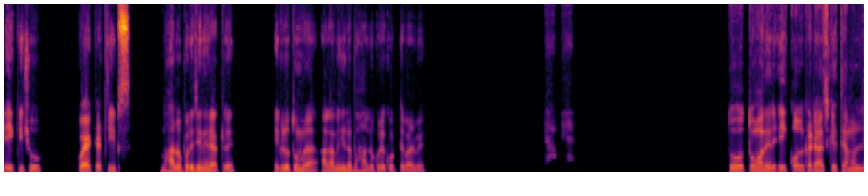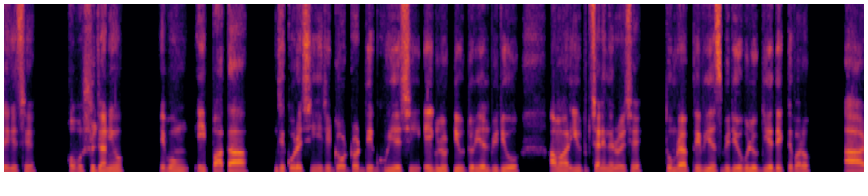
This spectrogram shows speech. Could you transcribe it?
এই কিছু কয়েকটা টিপস ভালো করে জেনে রাখলে এগুলো তোমরা আগামী দিনে ভালো করে করতে পারবে। তো তোমাদের এই কলকাটা আজকে কেমন লেগেছে অবশ্যই জানিও। এবং এই পাতা যে করেছি যে ডট ডট দিয়ে ঘুরিয়েছি এইগুলো টিউটোরিয়াল ভিডিও আমার ইউটিউব চ্যানেলে রয়েছে। তোমরা প্রিভিয়াস ভিডিওগুলো গিয়ে দেখতে পারো। আর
